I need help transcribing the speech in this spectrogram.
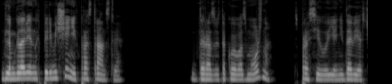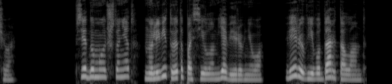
для мгновенных перемещений в пространстве. «Да разве такое возможно?» — спросила я недоверчиво. Все думают, что нет, но Левиту это по силам, я верю в него. Верю в его дар и талант.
